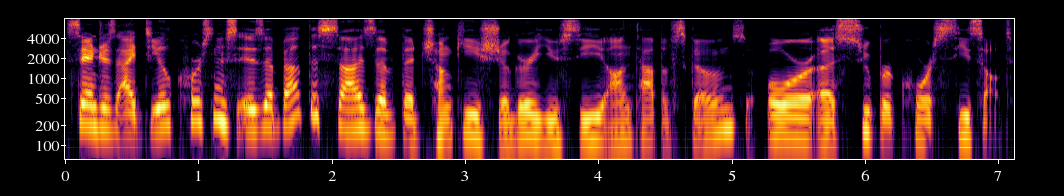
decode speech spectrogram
Sandra's ideal coarseness is about the size of the chunky sugar you see on top of scones or a super coarse sea salt.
